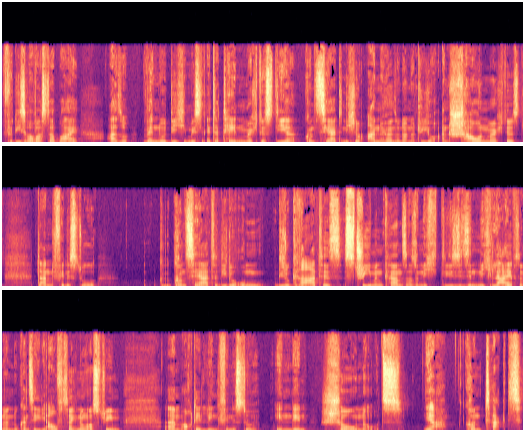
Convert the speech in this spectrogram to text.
für die ist auch was dabei. Also, wenn du dich ein bisschen entertainen möchtest, dir Konzerte nicht nur anhören, sondern natürlich auch anschauen möchtest, dann findest du Konzerte, die du um, die du gratis streamen kannst. Also nicht, die sind nicht live, sondern du kannst dir die Aufzeichnung auch streamen. Ähm, auch den Link findest du in den Show Notes. Ja, Kontakt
